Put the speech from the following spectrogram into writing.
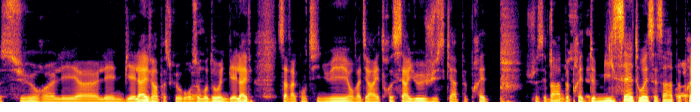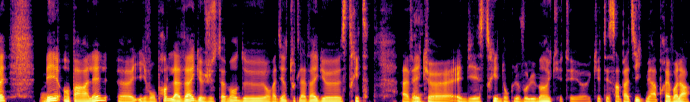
sur les, les NBA Live, hein, parce que grosso modo NBA Live, ça va continuer, on va dire, à être sérieux jusqu'à à peu près je sais pas, à peu près 2007, ouais, c'est ça, à peu près. Mais en parallèle, euh, ils vont prendre la vague justement de, on va dire, toute la vague euh, street. Avec euh, NBA Street, donc le volume 1 qui était qui était sympathique, mais après voilà,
